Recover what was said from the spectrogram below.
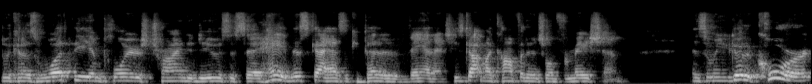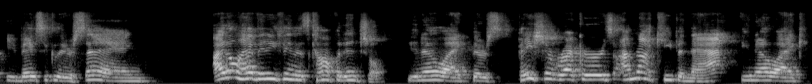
because what the employer is trying to do is to say, hey, this guy has a competitive advantage. He's got my confidential information. And so when you go to court, you basically are saying, I don't have anything that's confidential. You know, like there's patient records. I'm not keeping that. You know, like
